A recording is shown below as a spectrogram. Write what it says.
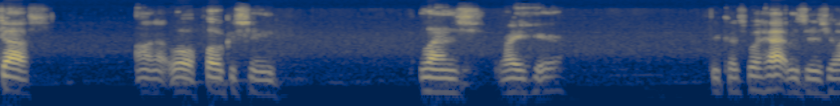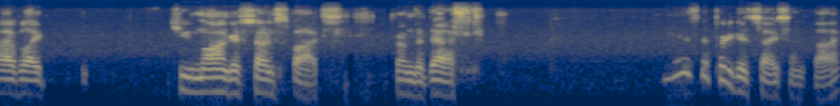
dust on that little focusing lens right here because what happens is you'll have like humongous sunspots from the dust. It's a pretty good size sunspot.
